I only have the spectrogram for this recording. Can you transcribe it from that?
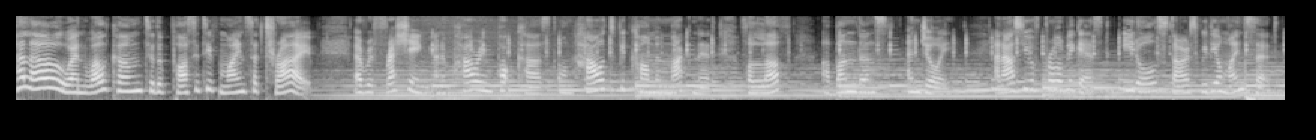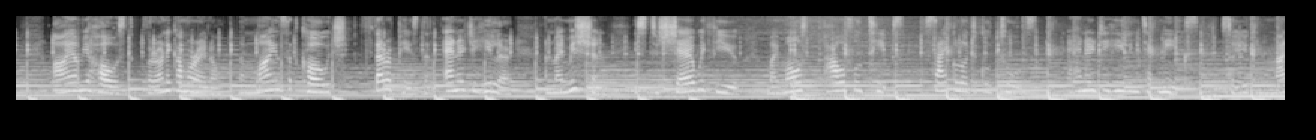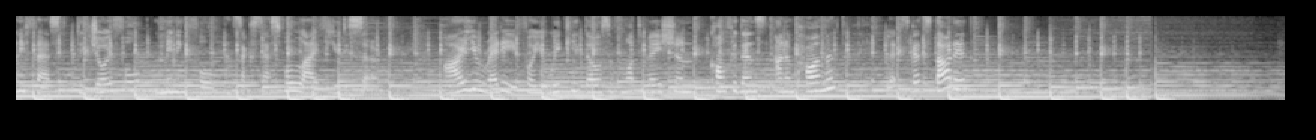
Hello, and welcome to the Positive Mindset Tribe, a refreshing and empowering podcast on how to become a magnet for love, abundance, and joy. And as you have probably guessed, it all starts with your mindset. I am your host, Veronica Moreno, a mindset coach, therapist, and energy healer, and my mission is to share with you my most powerful tips, psychological tools, energy healing techniques so you can manifest the joyful, meaningful, and successful life you deserve. Are you ready for your weekly dose of motivation, confidence, and empowerment? Let's get started.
